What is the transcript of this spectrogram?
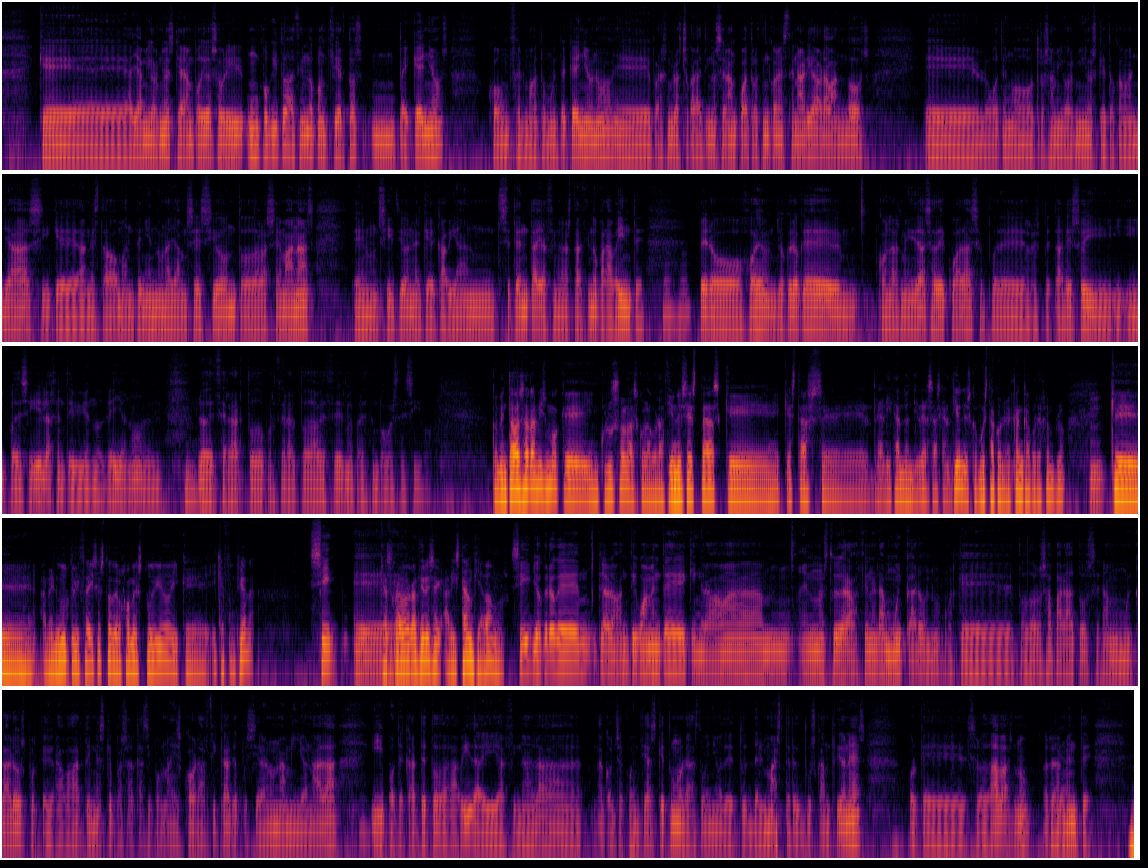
Que hay amigos míos que hayan podido sobrevivir un poquito haciendo conciertos mm, pequeños con formato muy pequeño, ¿no? Eh, por ejemplo, los chocolatinos eran cuatro o cinco en escenario, ahora van dos. Eh, luego tengo otros amigos míos que tocaban jazz y que han estado manteniendo una jam session todas las semanas en un sitio en el que cabían 70 y al final lo están haciendo para 20. Pero, joder, yo creo que mm, con las medidas adecuadas se puede respetar eso y, y- y puede seguir la gente viviendo de ello, ¿no? Eh, Lo de cerrar todo por cerrar todo a veces me parece un poco excesivo. Comentabas ahora mismo que incluso las colaboraciones estas que, que estás eh, realizando en diversas canciones, como esta con el Canca, por ejemplo, ¿Mm? que a menudo utilizáis esto del home studio y que, y que funciona. Sí. Eh, que has grabado canciones a distancia, vamos. Sí, yo creo que, claro, antiguamente quien grababa mm, en un estudio de grabación era muy caro, ¿no? Porque todos los aparatos eran muy caros porque grabar tenías que pasar casi por una discográfica que pusieran una millonada y hipotecarte toda la vida. Y al final la, consecuencia es que tú no eras dueño del máster de tus canciones porque se lo dabas, ¿no? Realmente.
